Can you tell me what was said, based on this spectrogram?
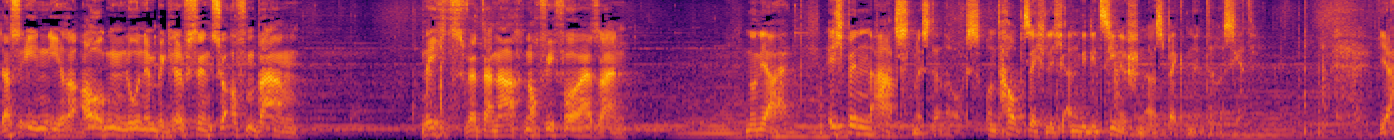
das Ihnen Ihre Augen nun im Begriff sind zu offenbaren. Nichts wird danach noch wie vorher sein. Nun ja, ich bin Arzt, Mr. Noakes, und hauptsächlich an medizinischen Aspekten interessiert. Ja,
